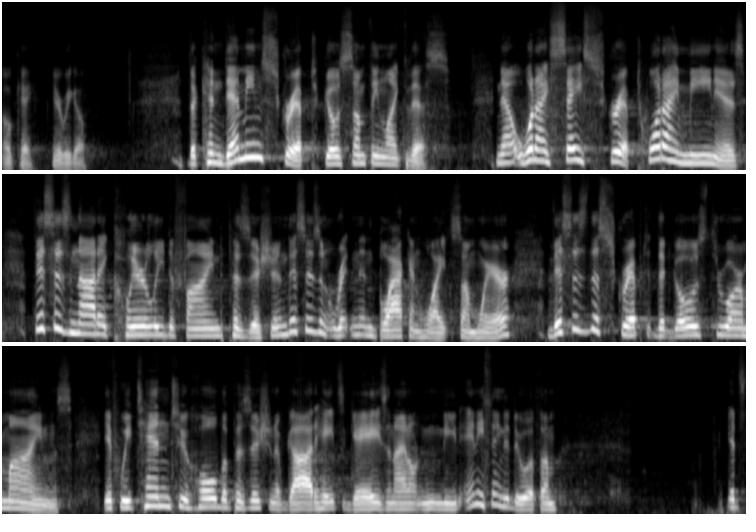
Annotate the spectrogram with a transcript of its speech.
Okay, here we go. The condemning script goes something like this. Now, when I say script, what I mean is this is not a clearly defined position. This isn't written in black and white somewhere. This is the script that goes through our minds if we tend to hold the position of God hates gays and I don't need anything to do with them. It's,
